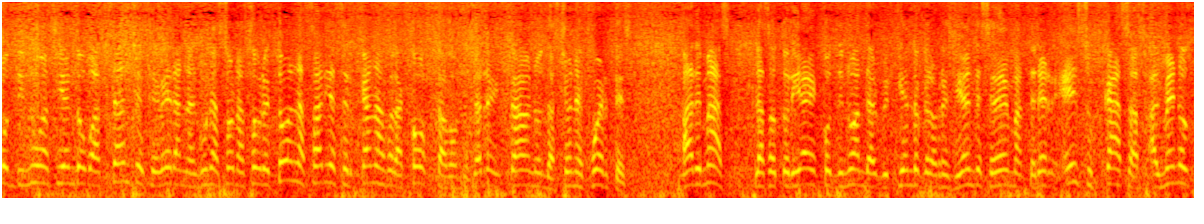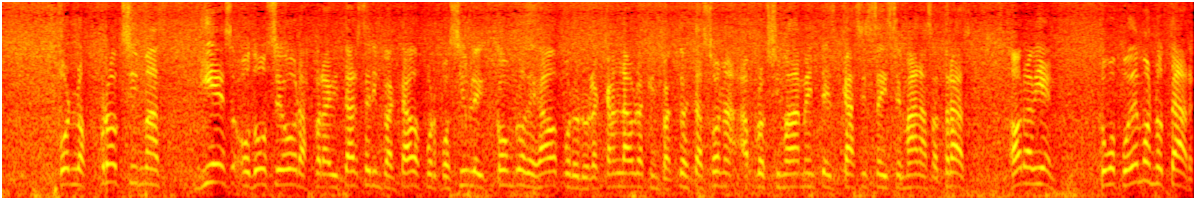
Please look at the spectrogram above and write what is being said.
continúa siendo bastante severa en algunas zonas, sobre todo en las áreas cercanas a la costa, donde se han registrado inundaciones fuertes. Además, las autoridades continúan advirtiendo que los residentes se deben mantener en sus casas, al menos por las próximas 10 o 12 horas para evitar ser impactados por posibles escombros dejados por el huracán Laura que impactó esta zona aproximadamente casi seis semanas atrás. Ahora bien, como podemos notar,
